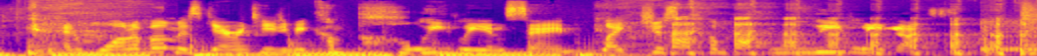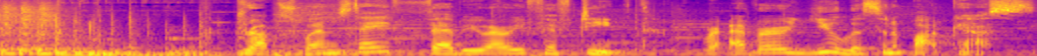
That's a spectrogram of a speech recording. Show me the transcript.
and one of them is guaranteed to be completely insane, like just completely nuts. Drops Wednesday, February 15th, wherever you listen to podcasts.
